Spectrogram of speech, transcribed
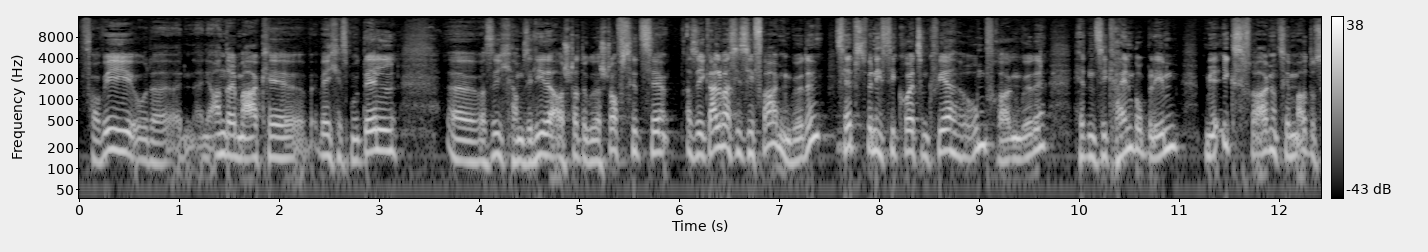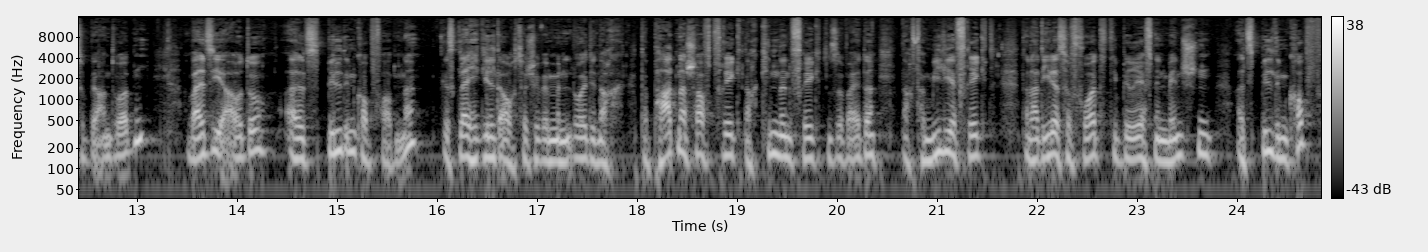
VW oder eine andere Marke, welches Modell? Äh, was ich, haben Sie Lederausstattung oder Stoffsitze? Also egal, was ich Sie fragen würde, selbst wenn ich Sie kreuz und quer herumfragen würde, hätten Sie kein Problem, mir x Fragen zu Ihrem Auto zu beantworten, weil Sie Ihr Auto als Bild im Kopf haben. Ne? Das gleiche gilt auch zum Beispiel, wenn man Leute nach der Partnerschaft fragt, nach Kindern fragt und so weiter, nach Familie fragt, dann hat jeder sofort die betreffenden Menschen als Bild im Kopf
